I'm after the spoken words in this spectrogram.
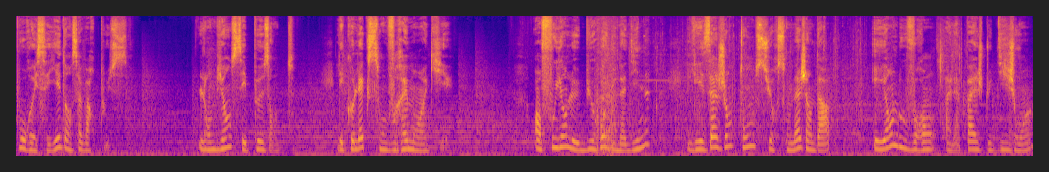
pour essayer d'en savoir plus. L'ambiance est pesante les collègues sont vraiment inquiets. En fouillant le bureau de Nadine, les agents tombent sur son agenda et en l'ouvrant à la page du 10 juin,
